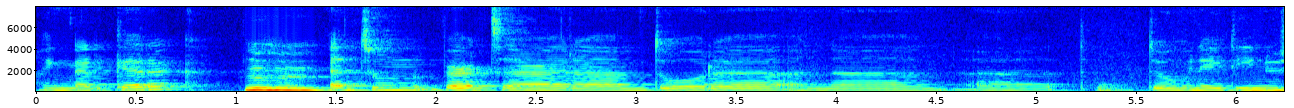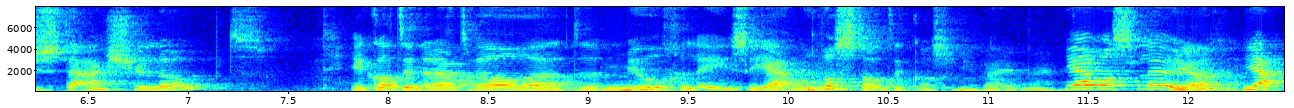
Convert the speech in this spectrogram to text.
ging ik naar de kerk. Mhm. En toen werd er ehm, door eh, een dominee die nu stage loopt. Ik had inderdaad wel de mail gelezen. Ja, hoe was dat? Ik was er niet bij, maar... Ja, was leuk. Ja. Ja,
